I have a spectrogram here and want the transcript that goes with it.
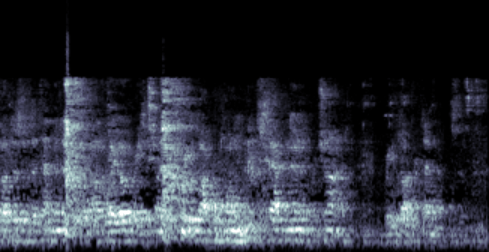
thought this was a ten minute, on the way over, he said, "I'm going to talk for twenty minutes this afternoon at Rashana, minutes.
